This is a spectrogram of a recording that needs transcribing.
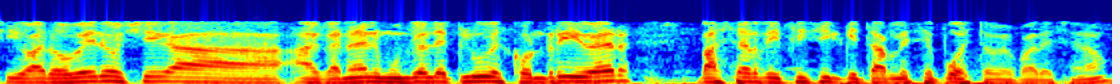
Si Barovero llega a ganar el Mundial de Clubes con River, va a ser difícil quitarle ese puesto, me parece, ¿no?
